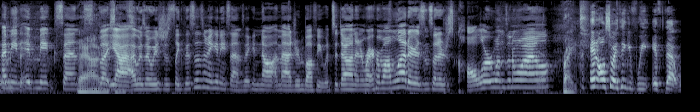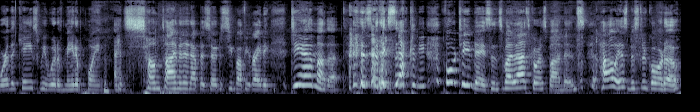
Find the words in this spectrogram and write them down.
I mean, it makes sense, Yeah, it but makes yeah, sense. I was always just like, this doesn't make any sense. I cannot imagine Buffy would sit down and write her mom letters instead of just call her once in a while. right. And also, I think if we if that were the case, we would have made a point at some time in an episode to see Buffy writing, "Dear Mother, it's been exactly 14 days since my last correspondence. How is Mr. Gordo?"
